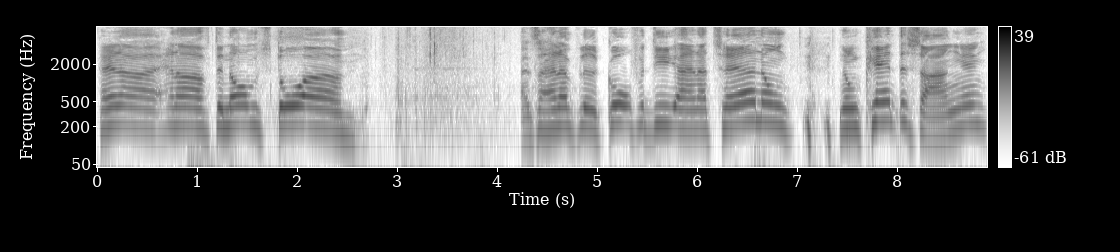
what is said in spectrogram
Han har, han har haft enormt stor... øh, Altså, han er blevet god, fordi han har taget nogle, nogle kendte sange, ikke?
